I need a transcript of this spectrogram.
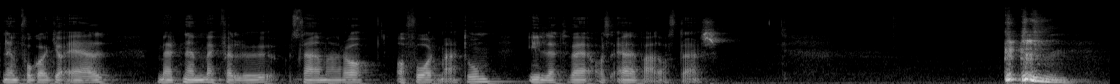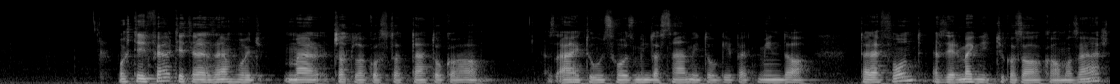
nem fogadja el, mert nem megfelelő számára a formátum, illetve az elválasztás. Most én feltételezem, hogy már csatlakoztattátok a, az iTuneshoz mind a számítógépet, mind a telefont, ezért megnyitjuk az alkalmazást.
